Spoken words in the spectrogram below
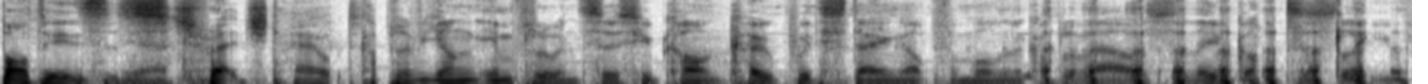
bodies Yeah. stretched out. A couple of young influencers who can't cope with staying up for more than a couple of hours, so they've gone to sleep.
